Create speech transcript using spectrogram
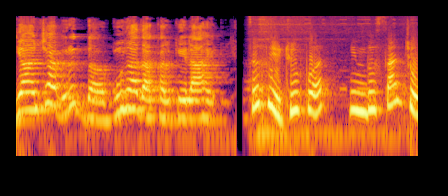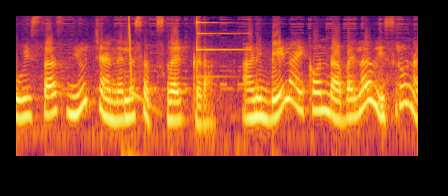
यांच्या विरुद्ध गुन्हा दाखल केला आहे. तसंच यूट्यूबवर हिंदुस्तान चोवीस तास न्यूज चॅनलला सबस्क्राईब करा आणि बेल आयकॉन दाबायला विसरू नका.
